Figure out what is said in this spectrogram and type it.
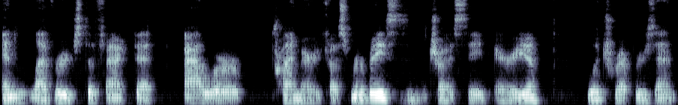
and leverage the fact that our primary customer base is in the tri-state area, which represent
